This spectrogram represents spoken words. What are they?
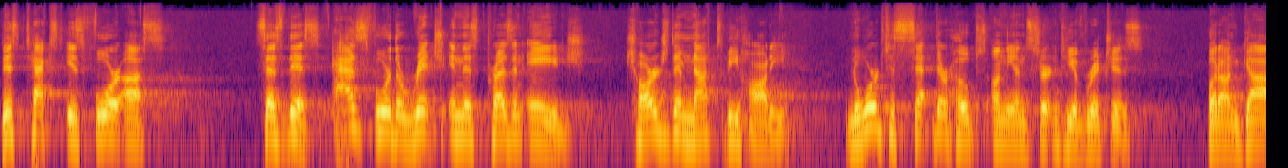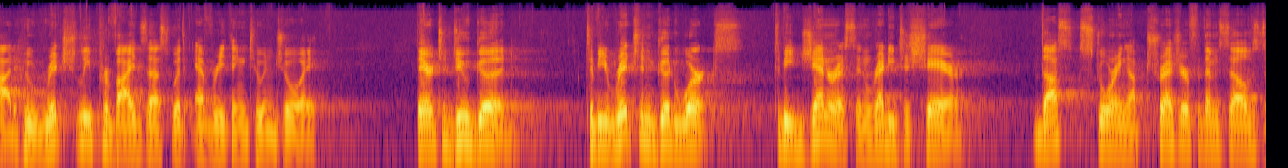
This text is for us. It says this As for the rich in this present age, charge them not to be haughty, nor to set their hopes on the uncertainty of riches but on God, who richly provides us with everything to enjoy. They are to do good, to be rich in good works, to be generous and ready to share, thus storing up treasure for themselves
